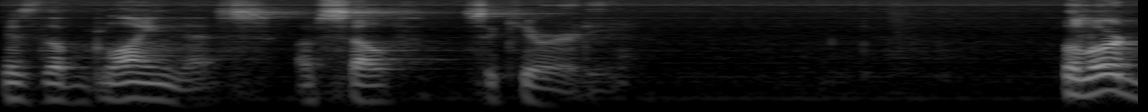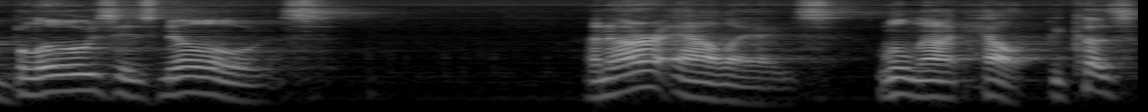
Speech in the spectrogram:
is the blindness of self security. The Lord blows his nose, and our allies will not help because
